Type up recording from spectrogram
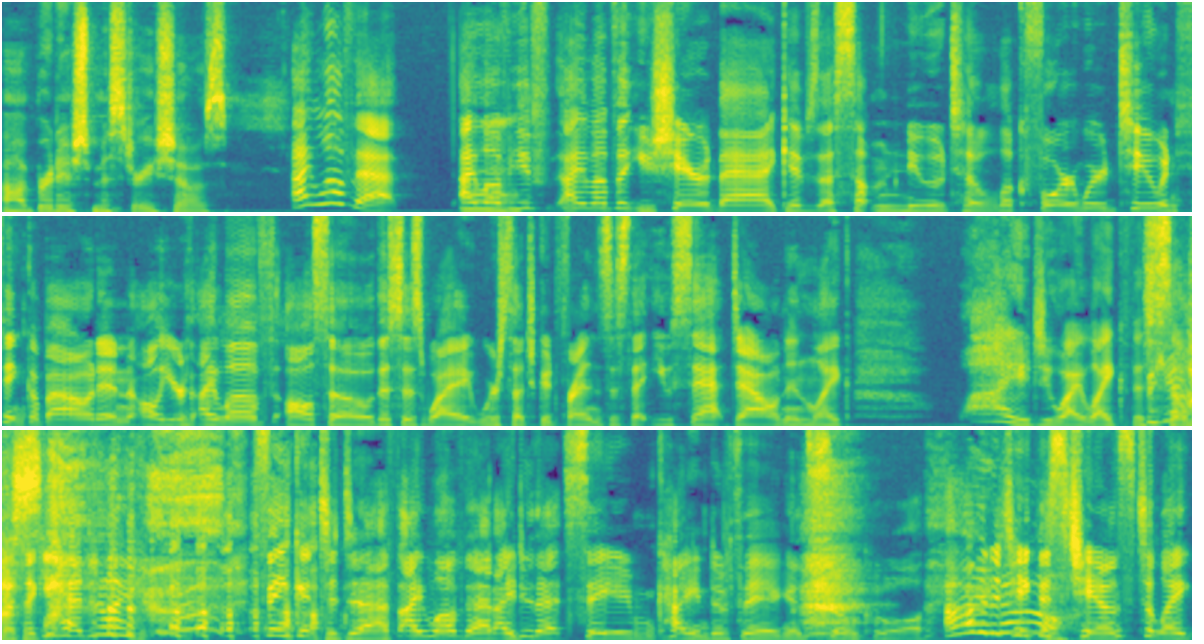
uh, British mystery shows. I love that. I love you. I love that you shared that. It gives us something new to look forward to and think about. And all your, I love also, this is why we're such good friends, is that you sat down and like, why do I like this so much? Like you had to like think it to death. I love that. I do that same kind of thing. It's so cool. I'm going to take this chance to like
